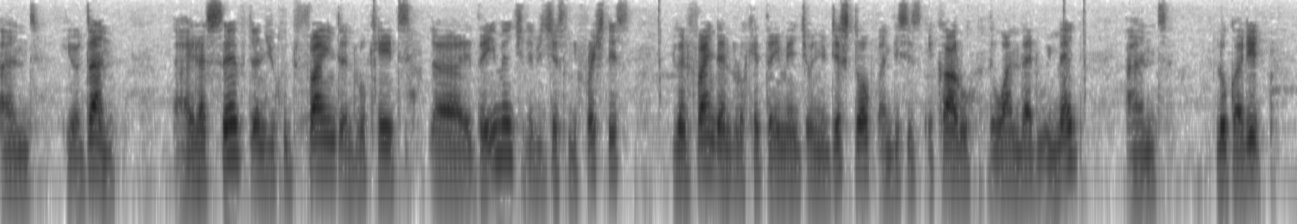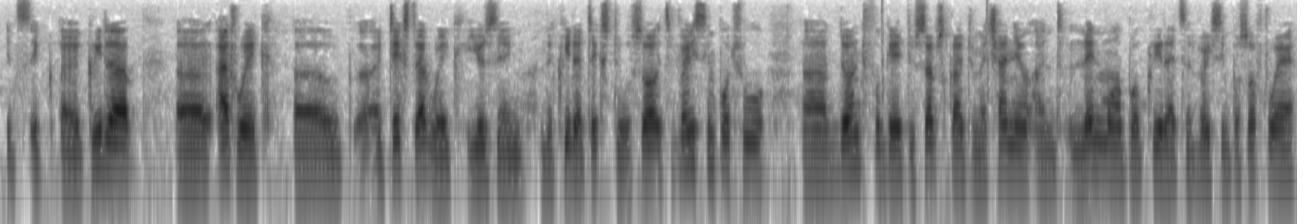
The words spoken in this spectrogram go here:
and you're done it has saved and you could find and locate uh, the image. Let me just refresh this. You can find and locate the image on your desktop and this is Ekaru the one that we made. And look at it. It's a, a Krita uh, artwork uh, text artwork using the Krita text tool. So it's very simple tool uh, don't forget to subscribe to my channel and learn more about Krita. It's a very simple software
